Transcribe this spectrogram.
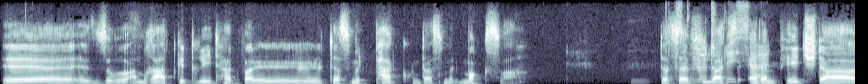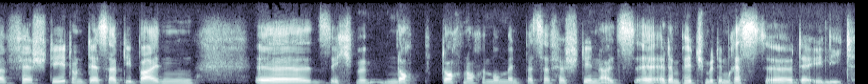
äh, so am Rad gedreht hat, weil das mit Pack und das mit Mox war. Dass das er vielleicht Adam Page da versteht und deshalb die beiden äh, sich noch, doch noch im Moment besser verstehen als äh, Adam Page mit dem Rest äh, der Elite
